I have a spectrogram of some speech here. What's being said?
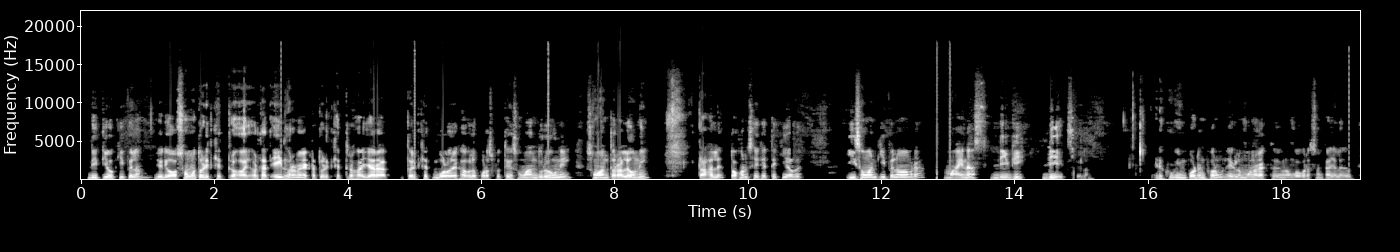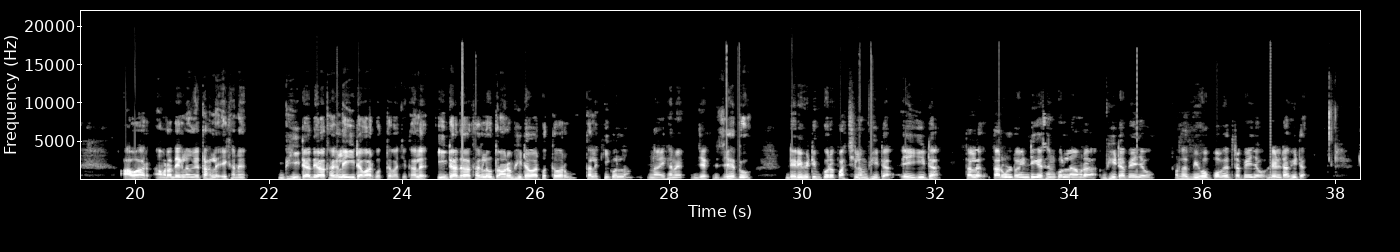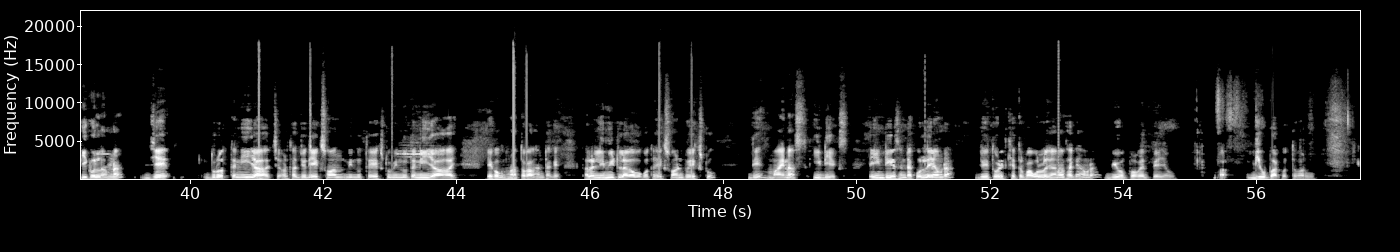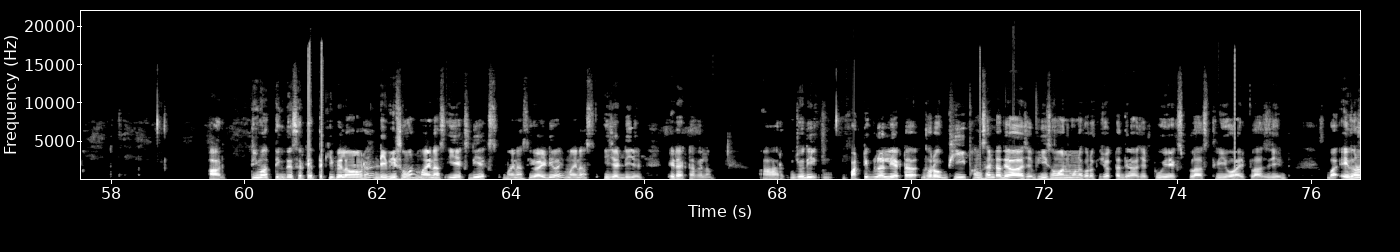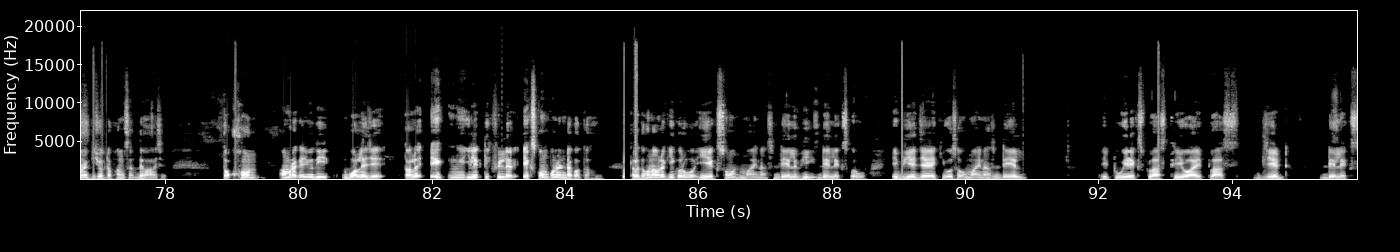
দ্বিতীয় কি পেলাম? যদি অসম তড়িৎ ক্ষেত্র হয়, অর্থাৎ এই ধরনের একটা তড়িৎ ক্ষেত্র হয়, যারা তড়িৎ ক্ষেত্র, বড় রেখাগুলো পরস্পর থেকে সমান দূরেও নেই, সমান্তরালেও নেই, তাহলে তখন সেই ক্ষেত্রে কি হবে? ই সমান কি পেলাম আমরা? মাইনাস ডিভি ডিএক্স পেলাম। এটা খুব ইম্পর্টেন্ট ফর্মুলা এগুলো মনে রাখতে হবে অঙ্ক করার সময় কাজে লাগবে। আবার আমরা দেখলাম যে তাহলে এখানে ভিটা দেওয়া থাকলে ইটা বার করতে পারছি। তাহলে ইটা দেওয়া থাকলেও তো আমরা ভিটা বার করতে পারব। তাহলে কি করলাম? না, এখানে যে, যেহেতু ডেরিভেটিভ করে পাচ্ছিলাম ভিটা, এই ইটা, তাহলে তার উল্টো ইন্টিগ্রেশন করলে আমরা ভিটা পেয়ে যাব, অর্থাৎ বিভব প্রভেদটা পেয়ে যাব ডেল্টা ভিটা। কি করলাম না? যে দূরত্বে নিয়ে যাওয়া হচ্ছে, অর্থাৎ যদি এক্স ওয়ান বিন্দু থেকে এক্স টু বিন্দুতে নিয়ে যাওয়া হয়, একক ধনাত্মক আধানটাকে, তাহলে লিমিট লাগাবো কত? X one to x two দিয়ে মাইনাস ইডিএক্স এই ইন্টিগ্রেশনটা করলেই আমরা যদি তড়িৎ ক্ষেত্র প্রাবল্য জানা থাকে, আমরা বিভব প্রভেদ পেয়ে যাব বা বিভব বার করতে পারব। আর ত্রিমাত্রিক দেশের ক্ষেত্রে কি পেলাম আমরা? ডিভি সমান minus e x d x minus e y d y minus e z d z এটা একটা পেলাম। আর যদি পার্টিকুলারলি একটা ধরো ভি ফাংশনটা দেওয়া আছে ভি সমান মনে করো কিছু একটা দেওয়া আছে two x plus three y plus z বা এই ধরনের কিছু একটা ফাংশন দেওয়া আছে। তখন আমরাকে যদি বলে যে, তাহলে ইলেকট্রিক ফিল্ডের এক্স কম্পোনেন্টটা কত হবে? তাহলে তখন আমরা কি করব? ই এক্স সমান minus del v del x করব। এই ভি এর জায়গায় কি বসাবো? মাইনাস ডেল এই two x plus three y plus z del x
